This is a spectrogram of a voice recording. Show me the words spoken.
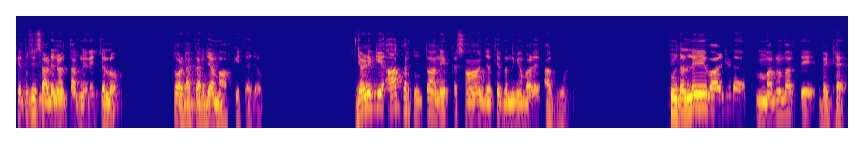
ਕਿ ਤੁਸੀਂ ਸਾਡੇ ਨਾਲ ਧਰਨੇ ਵਿੱਚ ਚੱਲੋ ਤੁਹਾਡਾ ਕਰਜ਼ਾ ਮਾਫ ਕੀਤਾ ਜਾਊ। ਜਾਣੀ ਕਿ ਆਹ ਕਰਤੂਤਾਂ ਨੇ ਕਿਸਾਨ ਜਥੇਬੰਦੀਆਂ ਵਾਲੇ ਆਗੂਆਂ ਦੇ ਹੁਣ ਡੱਲੇਵਾਲ ਜਿਹੜਾ ਹੈ, ਮਰਨ ਵਰਤੇ ਬੈਠਾ ਹੈ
